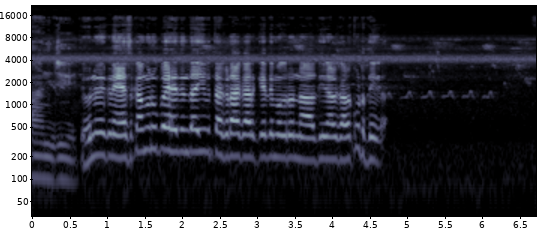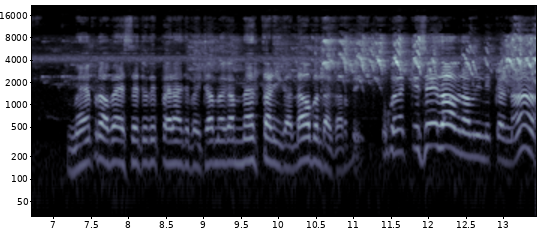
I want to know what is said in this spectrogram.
ਹਾਂਜੀ। ਤੇ ਉਹਨਾਂ ਨੇ ਕਹਿਣਾ ਇਸ ਕੰਮ ਨੂੰ ਪੈਸੇ ਦਿੰਦਾ ਸੀ ਤਗੜਾ ਕਰਕੇ ਤੇ ਮਗਰੋਂ ਨਾਲ ਦੀ ਨਾਲ ਗਲ ਘੁੱਟ ਦੇਗਾ। ਮੈਂ ਭਰਾਵਾ ਐਸਐਚਓ ਦੇ ਪੈਰਾਂ 'ਚ ਬੈਠਾ ਮੈਂ ਕਿਹਾ ਮਿਹਨਤ ਵਾਲੀ ਗੱਲ ਆ ਉਹ ਬੰਦਾ ਕਰ ਦੇ ਉਹ ਕਹਿੰਦਾ ਕਿਸੇ ਹਿਸਾਬ ਨਾਲ ਵੀ ਨਹੀਂ ਨਿਕਲਣਾ।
